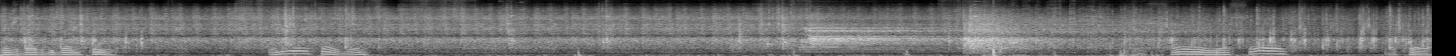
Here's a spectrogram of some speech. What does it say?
This about to be done too. What do you say, bro? Yes, sir. Yes, sir. Okay.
